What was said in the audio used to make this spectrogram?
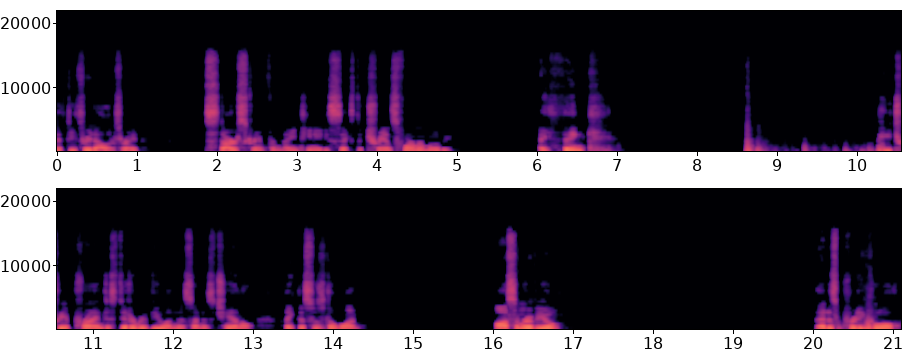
$53, right? Starscream from 1986, the Transformer movie. I think Patriot Prime just did a review on this on his channel. I think this was the one. Awesome review. That is pretty cool.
